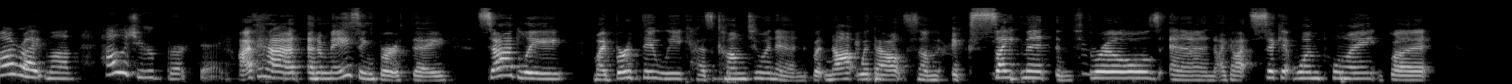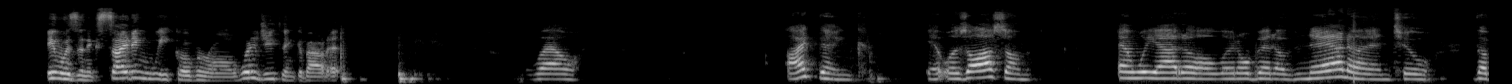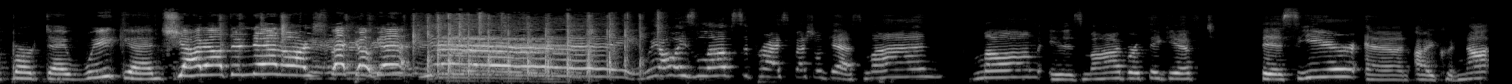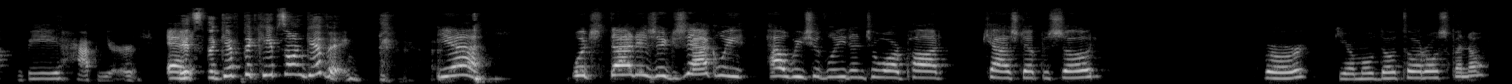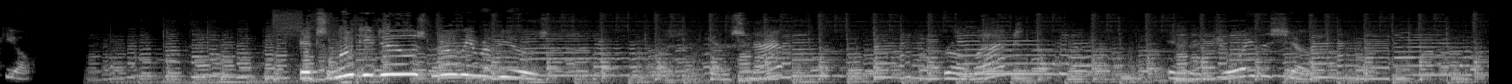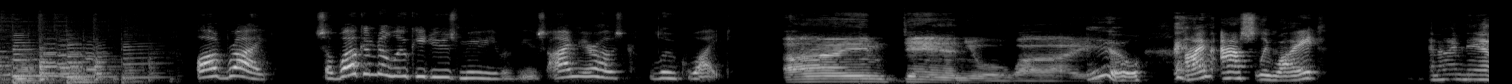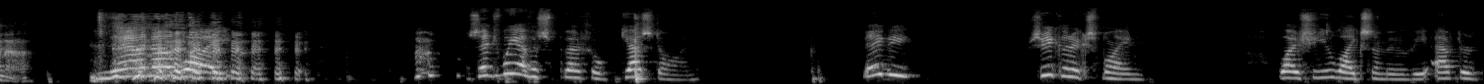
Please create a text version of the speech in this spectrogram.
All right, Mom. How was your birthday? I've had an amazing birthday. Sadly, my birthday week has come to an end, but not without some excitement and thrills. And I got sick at one point, but it was an exciting week overall. What did you think about it? Well, I think it was awesome. And we added a little bit of Nana into the birthday weekend. Shout out to Nana, our special guest! Yay! We always love surprise special guests. Mine, mom is my birthday gift this year, and I could not be happier. And It's the gift that keeps on giving. yeah, which that is exactly how we should lead into our podcast episode for Guillermo del Toro's Pinocchio. It's Lukey Doo's movie reviews. Get a snack, relax, and enjoy the show. All right. So welcome to Lukey Doo's movie reviews. I'm your host, Luke White. I'm Daniel White. Ew. I'm Ashley White. And I'm Nana. Nana White. Since we have a special guest on, maybe she could explain why she likes the movie after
